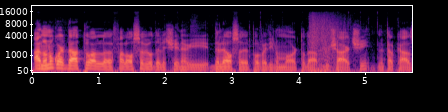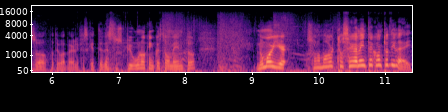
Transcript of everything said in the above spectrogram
Ah, non ho guardato al falò avevo delle ceneri, delle ossa del polvere di non morto da bruciarci. Nel tal caso potevo avere le fischette. Adesso più uno che in questo momento... Non morire! Sono morto seriamente contro di lei!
